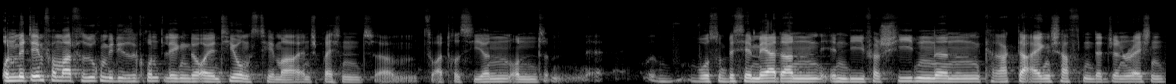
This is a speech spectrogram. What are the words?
Und mit dem Format versuchen wir diese grundlegende Orientierungsthema entsprechend ähm, zu adressieren und äh, wo es so ein bisschen mehr dann in die verschiedenen Charaktereigenschaften der Generation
